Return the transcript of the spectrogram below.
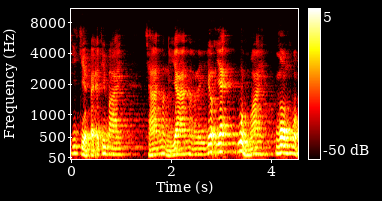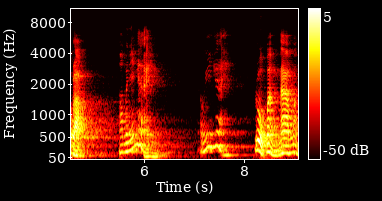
ที่เกียจไปอธิบายฌานมั่งยานมั่งอะไรเยอะแยะวุ่นวายงงเปล่าเอามันง่ายๆ เอาง่ายๆรูปมั่งนามมั่ง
